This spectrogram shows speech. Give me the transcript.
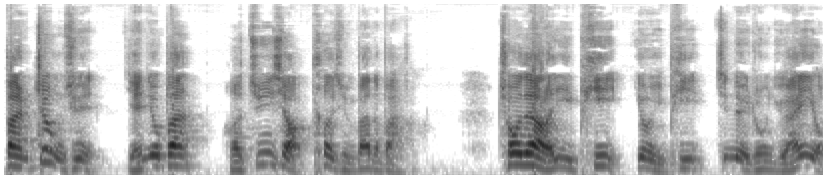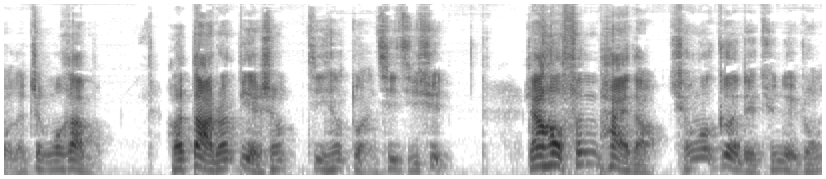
办政训研究班。和军校特训班的办法，抽调了一批又一批军队中原有的政工干部和大专毕业生进行短期集训，然后分派到全国各地军队中，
